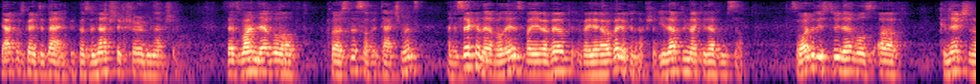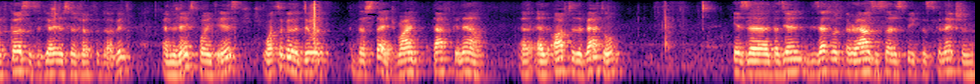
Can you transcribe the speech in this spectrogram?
Yaakov is going to die because v'nafshik shur b'nafshik. That's one level of closeness, of attachment. And the second level is Vayehoveyu He loved him like he loved himself. So what are these two levels of connection, of closeness that Yonasan felt for David? And the next point is, what's it going to do with the stage? Why Dafka now, uh, and after the battle, is, uh, is that what arouses, so to speak, this connection,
